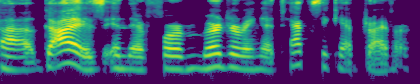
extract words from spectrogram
uh, guys in there for murdering a taxi cab driver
